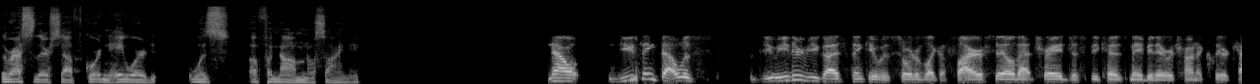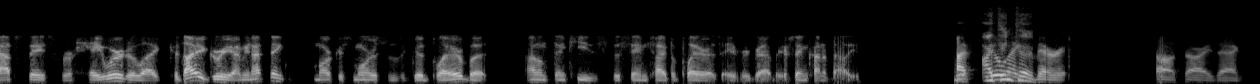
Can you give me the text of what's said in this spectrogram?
the rest of their stuff, Gordon Hayward was a phenomenal signing. Now, do you think that was do either of you guys think it was sort of like a fire sale that trade, just because maybe they were trying to clear cap space for Hayward, or like? Because I agree. I mean, I think Marcus Morris is a good player, but I don't think he's the same type of player as Avery Bradley or same kind of value. I, I think like that they're. Oh, sorry, Zach.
